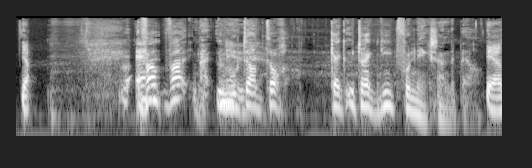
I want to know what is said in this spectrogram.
ja. En, wa, wa, maar u moet dan toch Kijk, u trekt niet voor niks aan de bel. Ja.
